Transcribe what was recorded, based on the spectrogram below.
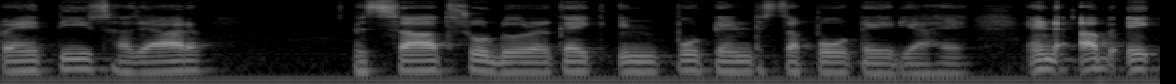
पैंतीस हज़ार सात सौ डॉलर का एक इम्पोर्टेंट सपोर्ट एरिया है। एंड अब एक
